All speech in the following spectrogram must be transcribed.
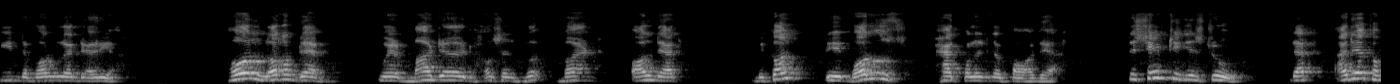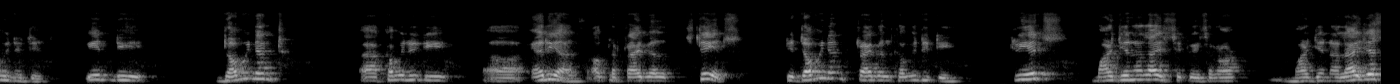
in the Bodoland area. Whole lot of them were murdered, houses burned, all that, because the Boros had political power there. The same thing is true that other communities in the dominant uh, community uh, areas of the tribal states, the dominant tribal community creates marginalized situation or marginalizes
